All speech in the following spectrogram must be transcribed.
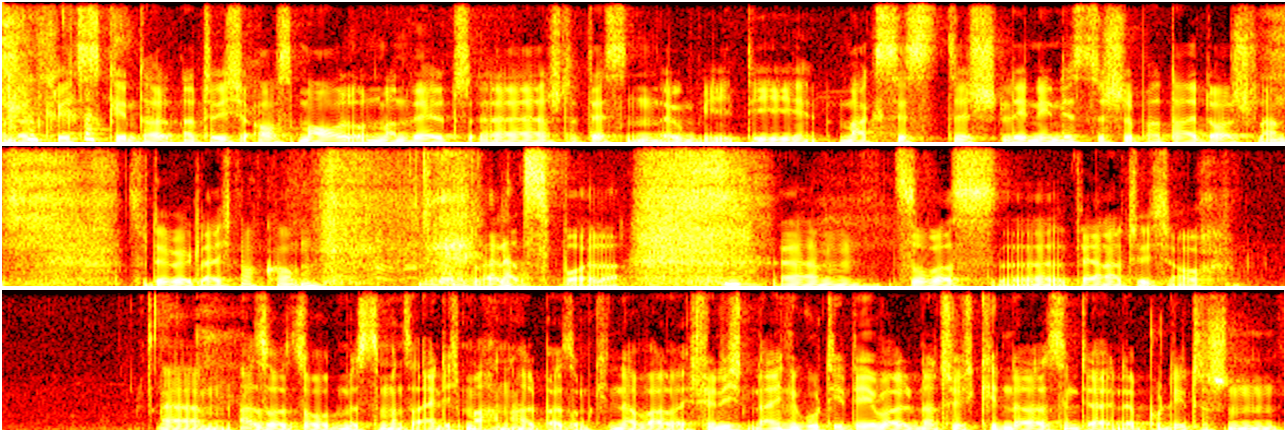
Und dann kriegt das Kind halt natürlich aufs Maul und man wählt äh, stattdessen irgendwie die marxistisch-leninistische Partei Deutschlands, zu der wir gleich noch kommen. Kleiner Spoiler. ähm, sowas äh, wäre natürlich auch ähm, also so müsste man es eigentlich machen, halt bei so einem Kinderwahlrecht. Finde ich eigentlich eine gute Idee, weil natürlich Kinder sind ja in der politischen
